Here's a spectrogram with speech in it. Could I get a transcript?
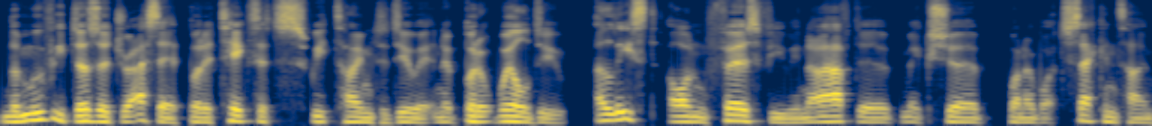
the movie does address it, but it takes its sweet time to do it, and it, but it will do at least on first viewing, I have to make sure when I watch second time,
